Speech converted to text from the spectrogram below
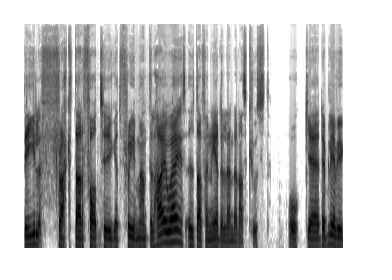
bilfraktarfartyget Fremantle Highway utanför Nederländernas kust. Och eh, det blev ju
